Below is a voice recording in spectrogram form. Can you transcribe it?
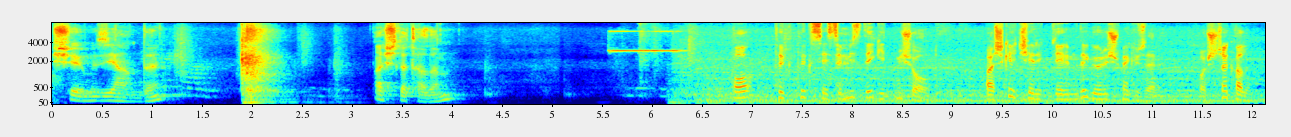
Işığımız yandı. Başlatalım. O tık tık sesimiz de gitmiş oldu. Başka içeriklerimde görüşmek üzere. Hoşça kalın.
